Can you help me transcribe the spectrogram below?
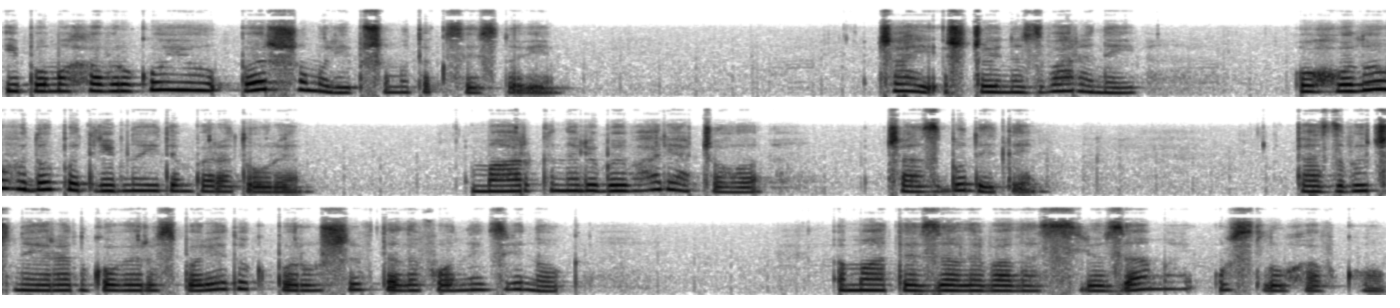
і помахав рукою першому ліпшому таксистові. Чай, щойно зварений, охолов до потрібної температури. Марк не любив гарячого, час будити. Та звичний ранковий розпорядок порушив телефонний дзвінок. Мати заливалась сльозами у слухавку.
